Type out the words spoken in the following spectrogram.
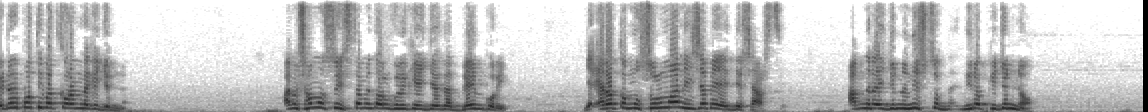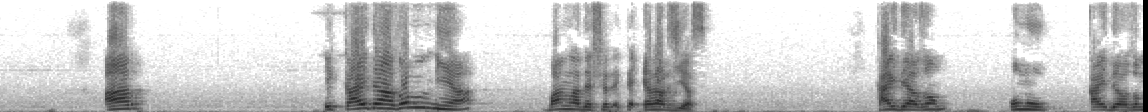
এটার প্রতিবাদ করেন নাকি জন্য? আমি সমস্ত ইসলামী দলগুলিকে এই জায়গায় ব্লেম করি যে এরা তো মুসলমান হিসেবে এই দেশে আসছে। আপনারা এই জন্য নিশ্চয় নীরব কি জন্য? আর এই কায়দে আজম নিয়ে বাংলাদেশের একটা অ্যালার্জি আছে। কায়দে আজম অমুক, কায়দে আজম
